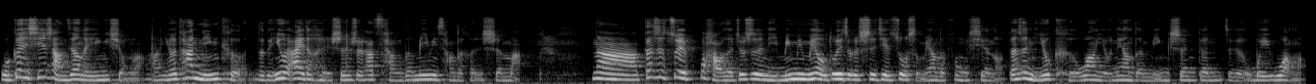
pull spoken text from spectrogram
我更欣赏这样的英雄了啊，因为他宁可那个，因为爱得很深，所以他藏的秘密藏得很深嘛。那但是最不好的就是你明明没有对这个世界做什么样的奉献了，但是你又渴望有那样的名声跟这个威望了。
